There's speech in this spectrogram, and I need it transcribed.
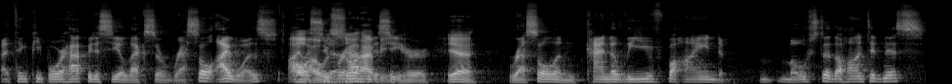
I think people were happy to see Alexa wrestle. I was. I Oh, was I super was so happy, happy. to see her yeah. wrestle and kind of leave behind most of the hauntedness.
